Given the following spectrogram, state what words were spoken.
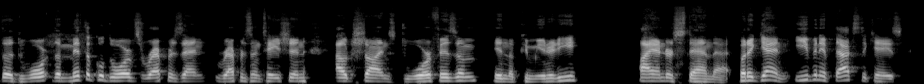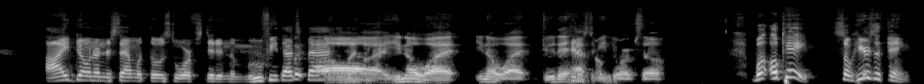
the dwar- the mythical dwarves represent representation outshines dwarfism in the community, I understand that. But again, even if that's the case, I don't understand what those dwarfs did in the movie. That's But- bad. But uh, you know what? You know what? Do they have to be dwarfs though? well, okay. So here's the thing.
